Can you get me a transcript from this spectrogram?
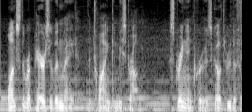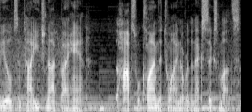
Once the repairs have been made, the twine can be strung. Stringing crews go through the fields and tie each knot by hand. The hops will climb the twine over the next six months.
